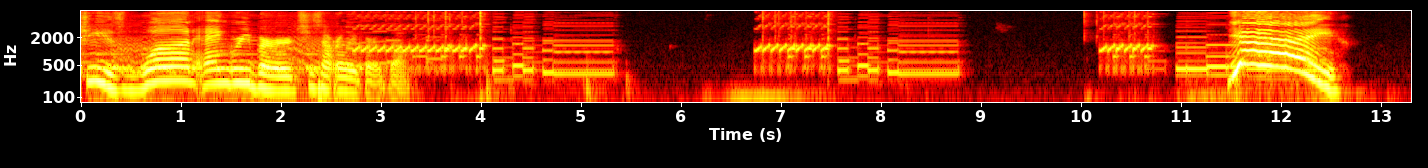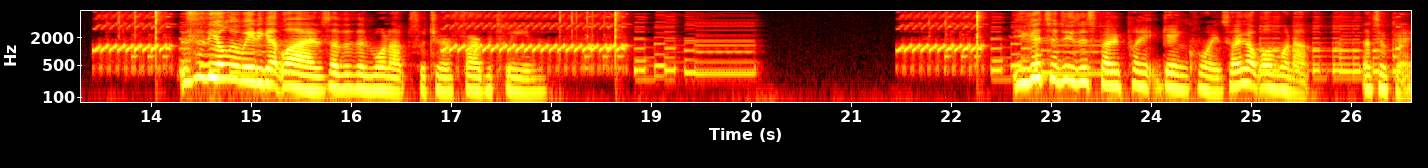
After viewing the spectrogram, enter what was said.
She is one angry bird. She's not really a bird though. Yay! This is the only way to get lives other than one-ups, which are far between. You get to do this by playing, getting coins, so I got one one-up. That's okay.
